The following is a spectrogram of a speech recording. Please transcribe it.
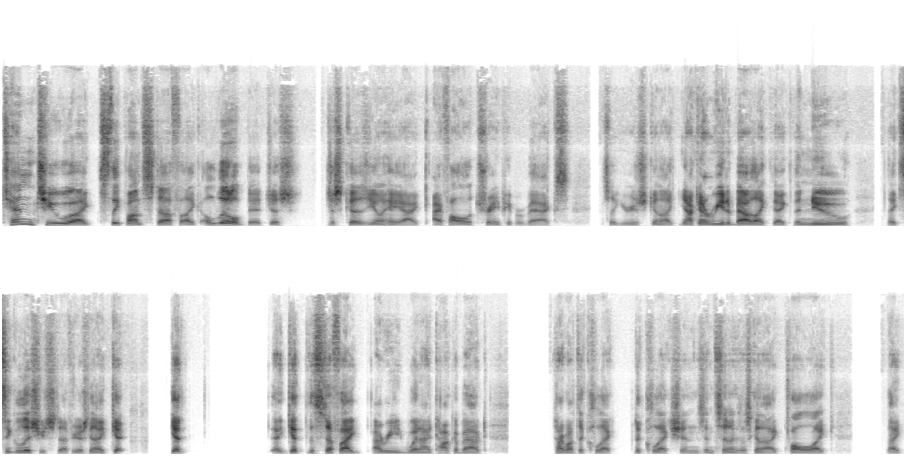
tend to like sleep on stuff like a little bit just just because you know hey I I follow trade paperbacks, so you're just gonna like you're not gonna read about like like the new like single issue stuff. You're just gonna like, get uh, get the stuff I I read when I talk about talk about the collect the collections, and sometimes it's gonna like follow like like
